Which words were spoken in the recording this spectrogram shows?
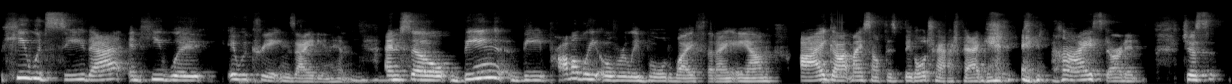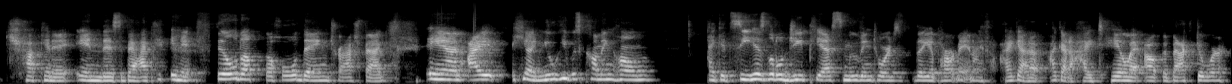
he would see that and he would it would create anxiety in him. Mm-hmm. And so being the probably overly bold wife that I am, I got myself this big old trash bag and I started just chucking it in this bag and it filled up the whole dang trash bag. And I he, I knew he was coming home I could see his little GPS moving towards the apartment. And I thought, I gotta, I gotta hightail it out the back door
